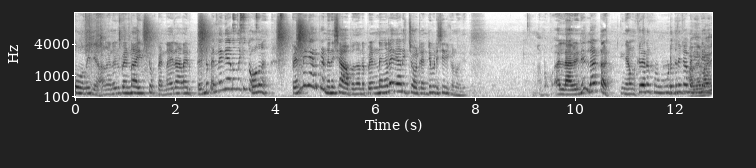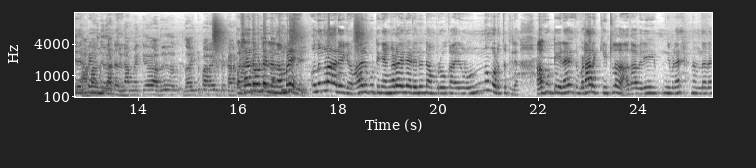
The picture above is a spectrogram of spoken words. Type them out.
തോന്നില്ല. അങ്ങനെ ഒരു പെണ്ണായിരിക്കും. പെണ്ണായാലാണായാലും പെണ്ണ് പെണ്ണ് തന്നെയാണെന്ന് എനിക്ക് തോന്നുന്നത് പെണ്ണ് തന്നെയാണ് പെണ്ണിന് ശാപം എന്ന് പറഞ്ഞാൽ പെണ്ണുങ്ങൾ തന്നെയാണ് ഈ ചോട്ടന്റെ പിടിച്ചിരിക്കണവർ എല്ലാവരും ഇല്ല കേട്ടോ. ഞങ്ങൾക്ക് തന്നെ കൂടുതൽ പക്ഷെ അതുകൊണ്ടല്ല നമ്മളെ നിങ്ങൾ ആലോചിക്കണം. ആ ഒരു കുട്ടി ഞങ്ങളുടെ അതിന്റെ ഇടയിൽ നമ്പറോ കാര്യങ്ങളോ ഒന്നും കൊടുത്തിട്ടില്ല. ആ കുട്ടിയുടെ ഇവിടെ ഇറക്കിയിട്ടുള്ളതാ അത് അവർ ഇവിടെ നമ്മുടെ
